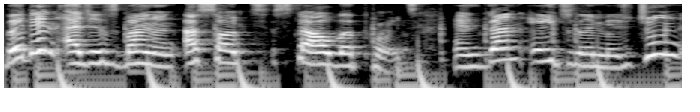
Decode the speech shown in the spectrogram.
Biden urges ban on assault style weapons and gun age limits June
